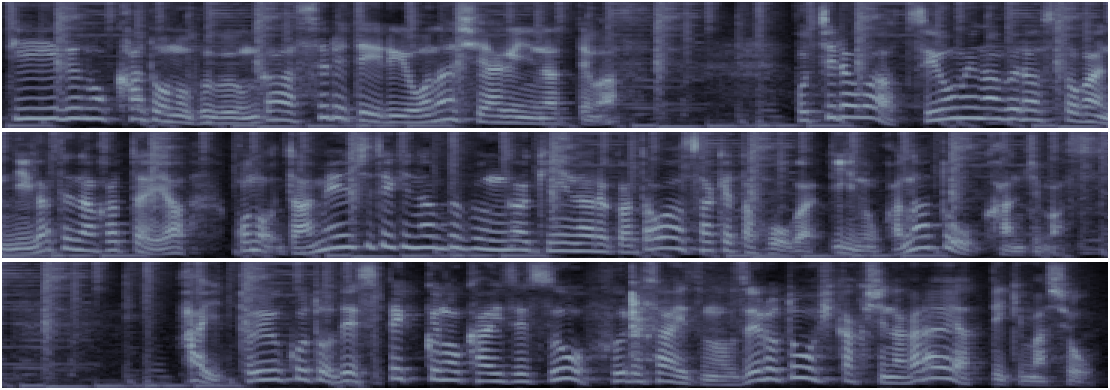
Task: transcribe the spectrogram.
ティールの角の部分が擦れているような仕上げになってます。こちらは強めなブラストが苦手な方やこのダメージ的な部分が気になる方は避けた方がいいのかなと感じます。はいということでスペックの解説をフルサイズの0と比較しながらやっていきましょう。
